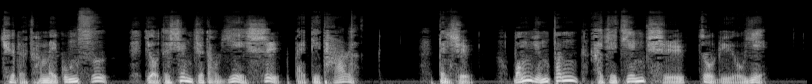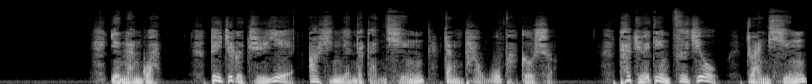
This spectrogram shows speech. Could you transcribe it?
去了传媒公司，有的甚至到夜市摆地摊了。但是王云峰还是坚持做旅游业。也难怪，对这个职业二十年的感情让他无法割舍。他决定自救，转型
